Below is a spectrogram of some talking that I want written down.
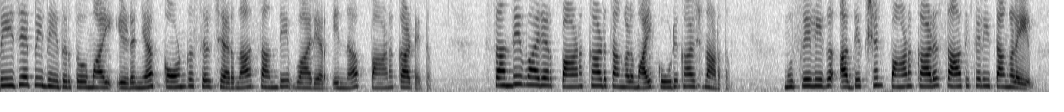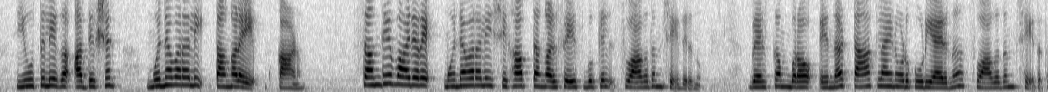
ബി ജെ പി നേതൃത്വവുമായി ഇടഞ്ഞ് കോൺഗ്രസിൽ ചേർന്ന സന്ദീപ് വാര്യർ ഇന്ന് പാണക്കാട്ടെത്തും. സന്ദീപ് വാര്യർ പാണക്കാട് തങ്ങളുമായി കൂടിക്കാഴ്ച നടത്തും. മുസ്ലിം ലീഗ് അധ്യക്ഷൻ പാണക്കാട് സാദിഖ് അലി തങ്ങളെയും യൂത്ത് ലീഗ് അധ്യക്ഷൻ മുനവർ അലി തങ്ങളെയും കാണും. സന്ദീപ് വാര്യറെ മുനവർ അലി ശിഹാബ് തങ്ങൾ ഫേസ്ബുക്കിൽ സ്വാഗതം ചെയ്തിരുന്നു. വെൽക്കം ബ്രോ എന്ന ടാഗ് ലൈനോട് കൂടിയായിരുന്നു സ്വാഗതം ചെയ്തത്.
